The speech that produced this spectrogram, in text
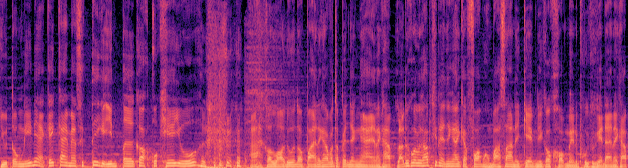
อยู่ตรงนี้เนี่ย ใกล้ๆแมนซิตี้กับอินเตอร์ก็โอเคอยู่ อะ ก็รอดูต่อไปนะครับ ว่าจะเป็นยังไงนะครับ แล้วทุกคนละครับ คิดเห็นยังไงกับฟอร์มของบาซ่าในเกมนี้ก็คอมเมนต์พูดคุยกันได้นะครับ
